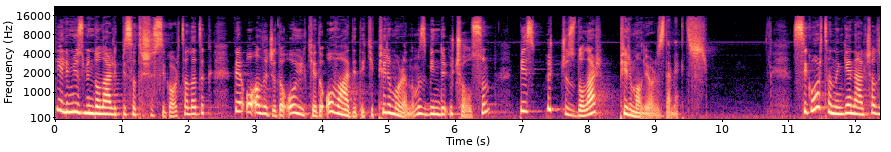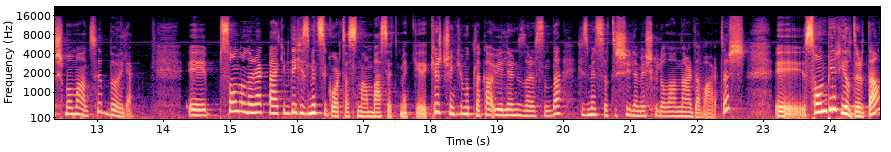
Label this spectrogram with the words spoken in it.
Diyelim 100 bin dolarlık bir satışı sigortaladık ve o alıcı da o ülkede o vadedeki prim oranımız binde 3 olsun. Biz 300 dolar prim alıyoruz demektir. Sigortanın genel çalışma mantığı böyle. E, son olarak belki bir de hizmet sigortasından bahsetmek gerekir. Çünkü mutlaka üyeleriniz arasında hizmet satışıyla meşgul olanlar da vardır. E, son bir yıldır da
